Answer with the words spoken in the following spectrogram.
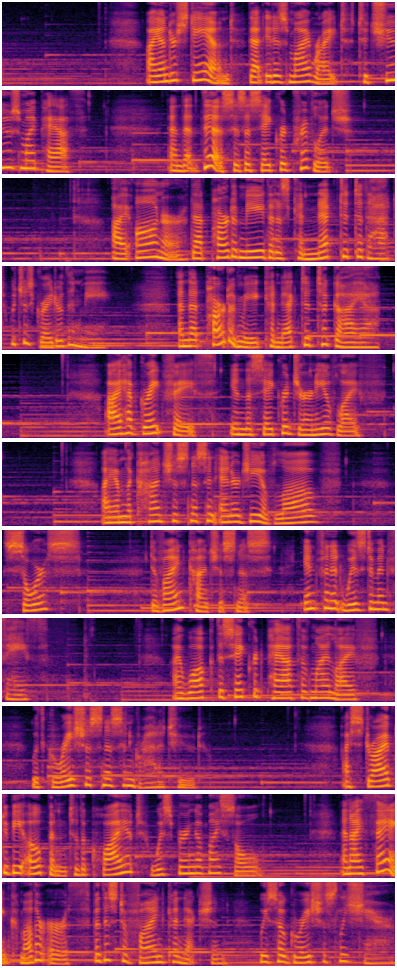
I understand that it is my right to choose my path and that this is a sacred privilege. I honor that part of me that is connected to that which is greater than me, and that part of me connected to Gaia. I have great faith in the sacred journey of life. I am the consciousness and energy of love, source, divine consciousness, infinite wisdom and faith. I walk the sacred path of my life with graciousness and gratitude. I strive to be open to the quiet whispering of my soul, and I thank Mother Earth for this divine connection we so graciously share.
